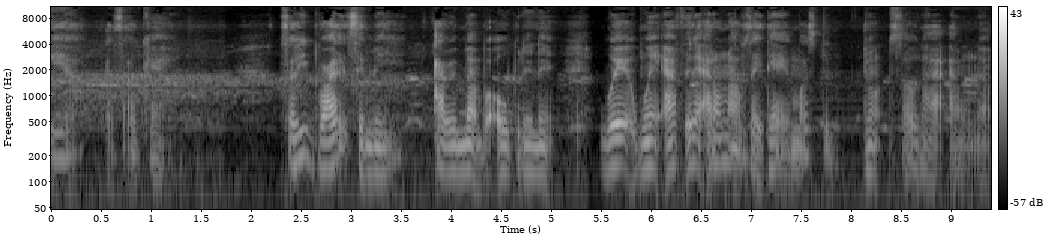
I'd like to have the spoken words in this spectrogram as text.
Yeah, that's okay. So he brought it to me. I remember opening it. Where it went after that, I don't know. I was like, Dad, must have drunk so soda. I don't know.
